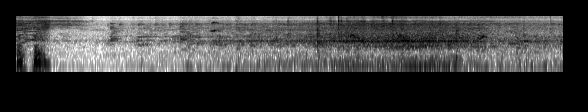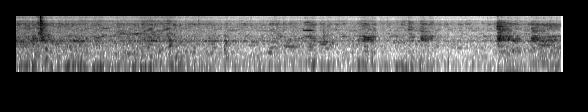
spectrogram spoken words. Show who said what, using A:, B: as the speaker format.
A: Mhm.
